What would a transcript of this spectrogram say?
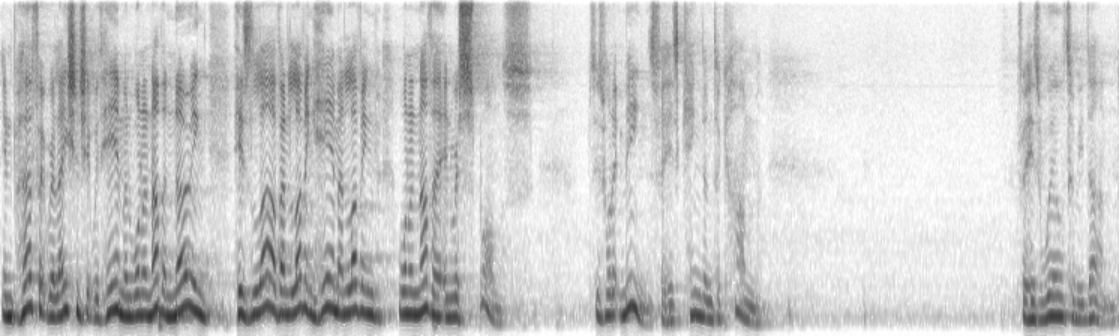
in perfect relationship with Him and one another, knowing His love and loving Him and loving one another in response. This is what it means for His kingdom to come, for His will to be done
